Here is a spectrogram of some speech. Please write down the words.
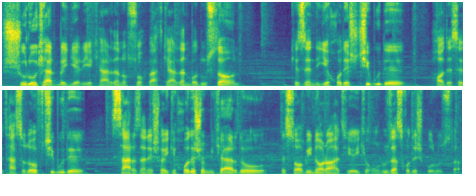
شروع کرد به گریه کردن و صحبت کردن با دوستان که زندگی خودش چی بوده حادثه تصادف چی بوده سرزنش هایی که خودشو می‌کرد و حسابی ناراحتی هایی که اون روز از خودش بروز داد.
